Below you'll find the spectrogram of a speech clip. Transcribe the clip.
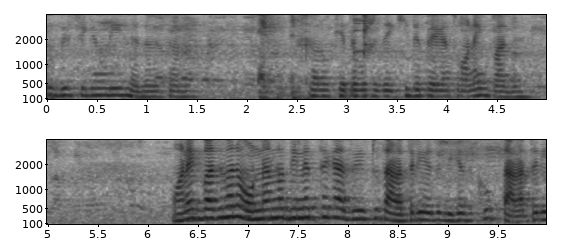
দু পিস চিকেন দিয়েই হয়ে যাবে চলো। চলো খেতে বসে যাই খিদে পেয়ে গেছে অনেক বাজে। অনেক বাজে মানে অন্যান্য দিনের থেকে আজকে একটু তাড়াতাড়ি হয়েছে বিকজ খুব তাড়াতাড়ি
